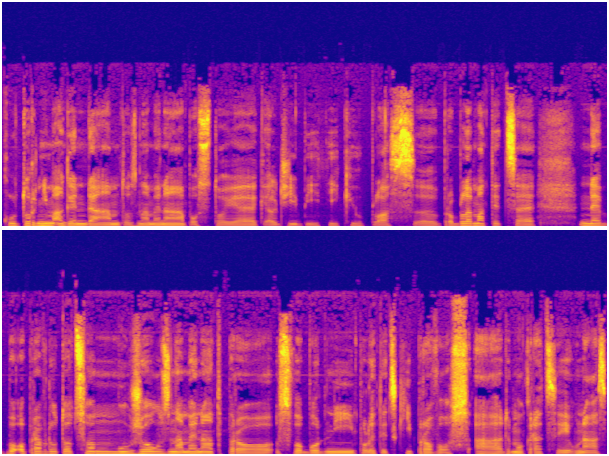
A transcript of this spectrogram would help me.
kulturním agendám, to znamená postoje k LGBTQ plus eh, problematice, nebo opravdu to, co můžou znamenat pro svobodný politický provoz a demokratický demokracii u nás.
